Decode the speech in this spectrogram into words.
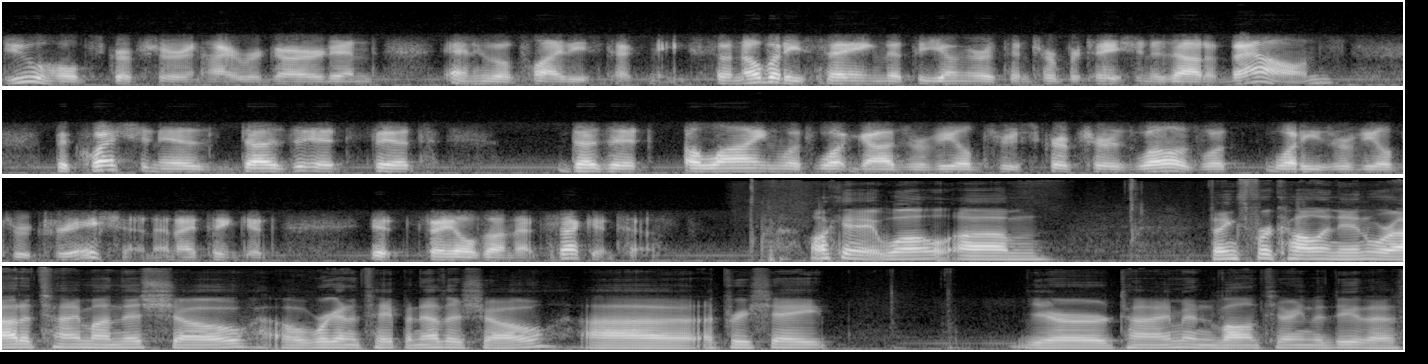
do hold Scripture in high regard and and who apply these techniques. So nobody's saying that the young Earth interpretation is out of bounds. The question is, does it fit? Does it align with what God's revealed through Scripture as well as what what He's revealed through creation? And I think it it fails on that second test. Okay, well, um, thanks for calling in. We're out of time on this show. Uh, we're going to tape another show. Uh, appreciate your time and volunteering to do this.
